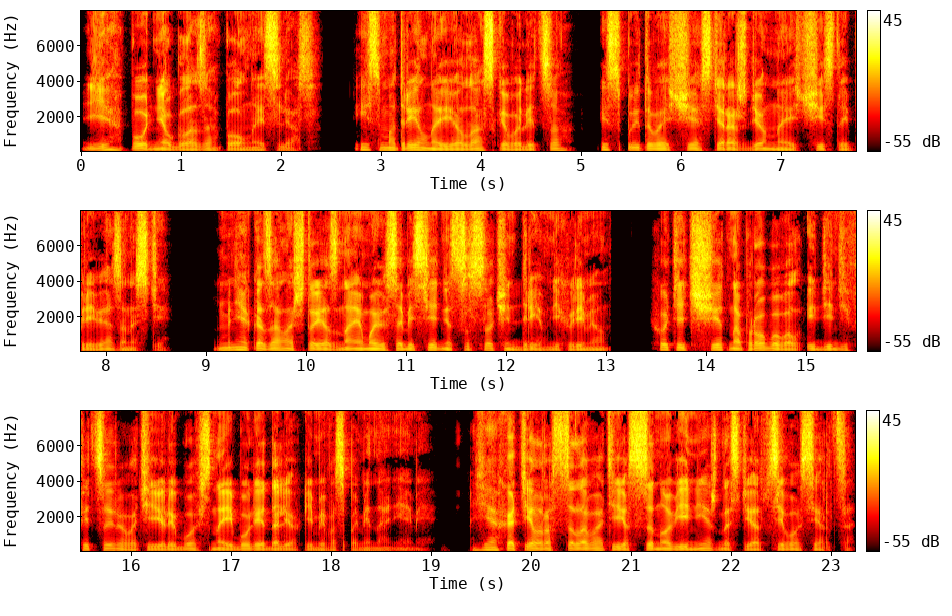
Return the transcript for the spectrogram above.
Я поднял глаза, полные слез, и смотрел на ее ласковое лицо, испытывая счастье, рожденное из чистой привязанности. Мне казалось, что я знаю мою собеседницу с очень древних времен, хоть и тщетно пробовал идентифицировать ее любовь с наиболее далекими воспоминаниями. Я хотел расцеловать ее с сыновьей нежностью от всего сердца,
